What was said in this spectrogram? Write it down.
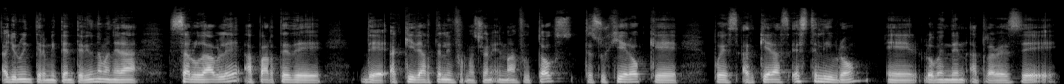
ayuno intermitente de una manera saludable, aparte de, aquí darte la información en Manfood Talks, te sugiero que pues adquieras este libro, eh, lo venden a través de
